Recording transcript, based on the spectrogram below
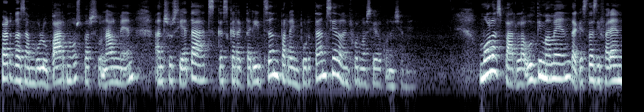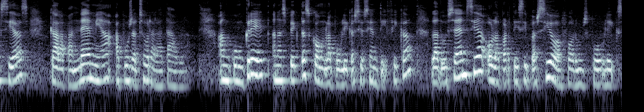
per desenvolupar-nos personalment en societats que es caracteritzen per la importància de la informació i el coneixement. Molt es parla últimament d'aquestes diferències que la pandèmia ha posat sobre la taula. En concret, en aspectes com la publicació científica, la docència o la participació a fòrums públics.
